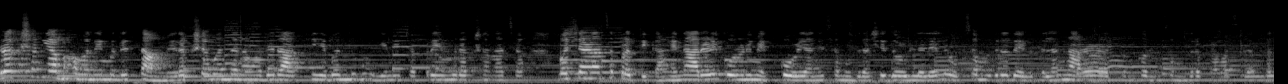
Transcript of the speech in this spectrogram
रक्षण या भावनेमध्ये साम्य. रक्षाबंधनामध्ये राखी हे बंधू भगिनीच्या प्रेम रक्षणाच्या वचनाचं प्रतीक आहे. नारळी पौर्णिमेत कोळी आणि समुद्राशी जोडलेले लोक समुद्र देवतेला नारळ अर्पण करून समुद्र प्रवास करतात.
